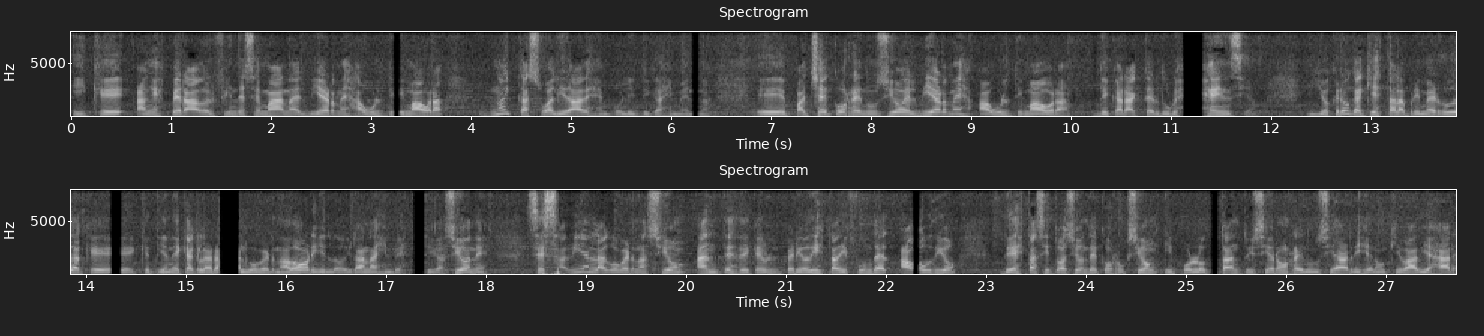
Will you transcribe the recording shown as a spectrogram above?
y que han esperado el fin de semana, el viernes a última hora. No hay casualidades en política, Jimena. Eh, Pacheco renunció el viernes a última hora de carácter de urgencia. Y yo creo que aquí está la primera duda que, que tiene que aclarar el gobernador y lo dirán las investigaciones. Se sabía en la gobernación antes de que el periodista difunda el audio de esta situación de corrupción y por lo tanto hicieron renunciar, dijeron que iba a viajar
